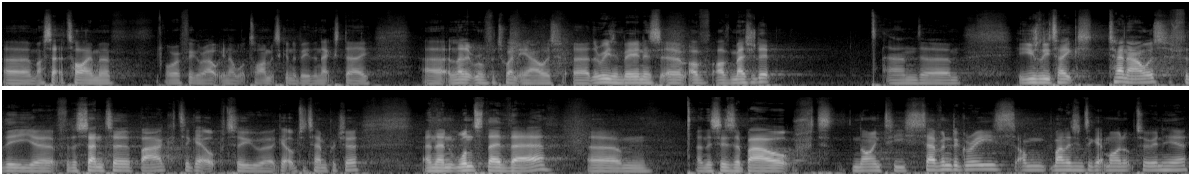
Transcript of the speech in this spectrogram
um, I set a timer or I figure out you know what time it's going to be the next day uh, and let it run for 20 hours. Uh, the reason being is uh, I've, I've measured it and um, it usually takes 10 hours for the, uh, for the center bag to get up to, uh, get up to temperature. And then once they're there, um, and this is about 97 degrees I'm managing to get mine up to in here.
